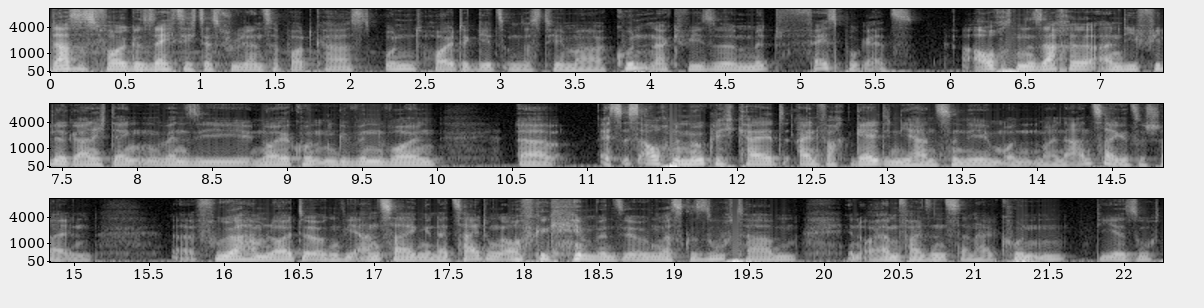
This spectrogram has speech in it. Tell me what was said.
Das ist Folge 60 des Freelancer Podcast und heute geht es um das Thema Kundenakquise mit Facebook Ads. Auch eine Sache, an die viele gar nicht denken, wenn sie neue Kunden gewinnen wollen. Äh, es ist auch eine Möglichkeit, einfach Geld in die Hand zu nehmen und mal eine Anzeige zu schalten. Äh, früher haben Leute irgendwie Anzeigen in der Zeitung aufgegeben, wenn sie irgendwas gesucht haben. In eurem Fall sind es dann halt Kunden, die ihr sucht.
